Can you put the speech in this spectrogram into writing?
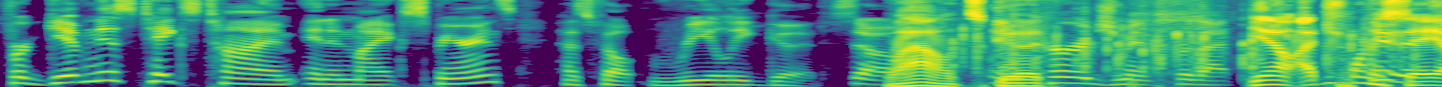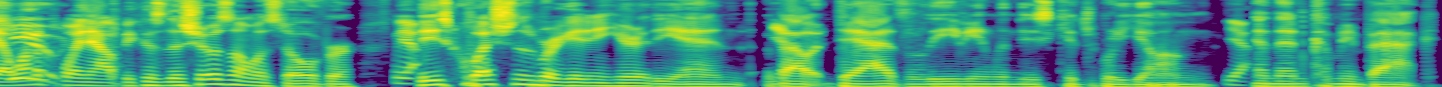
Forgiveness takes time, and in my experience, has felt really good. So, Wow, it's good. Encouragement for that. You know, I just want to say, I want to point out because the show's almost over. Yeah. These questions we're getting here at the end about dads leaving when these kids were young Yeah. and then coming back.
